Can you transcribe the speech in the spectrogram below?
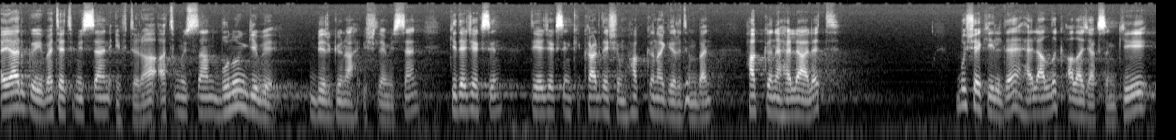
Eğer gıybet etmişsen, iftira atmışsan, bunun gibi bir günah işlemişsen gideceksin. Diyeceksin ki kardeşim hakkına girdim ben, hakkını helal et. Bu şekilde helallik alacaksın ki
